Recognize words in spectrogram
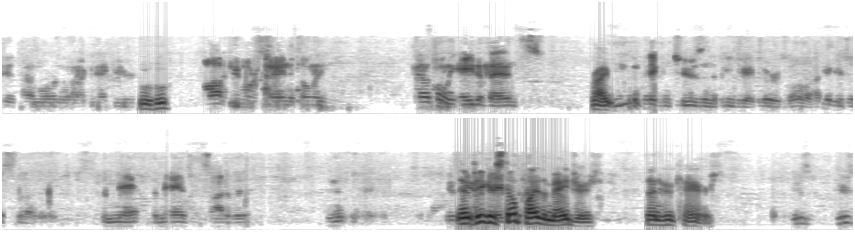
shit ton more than what I can make here. hmm A lot of people are saying it's only, you know, it's only eight events. Right. You can pick and choose in the PGA Tour as well. I think it's just the the, man, the management side of it. And And if you can still play the majors, then who cares? Who's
